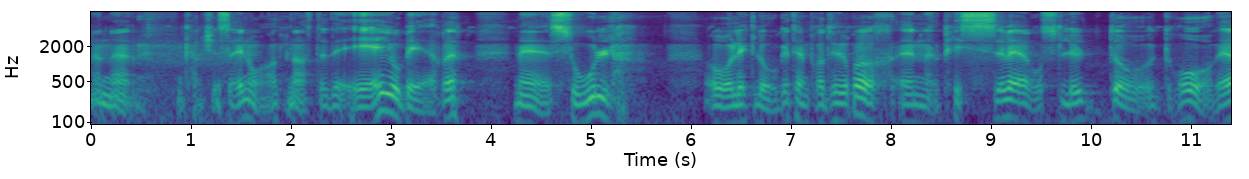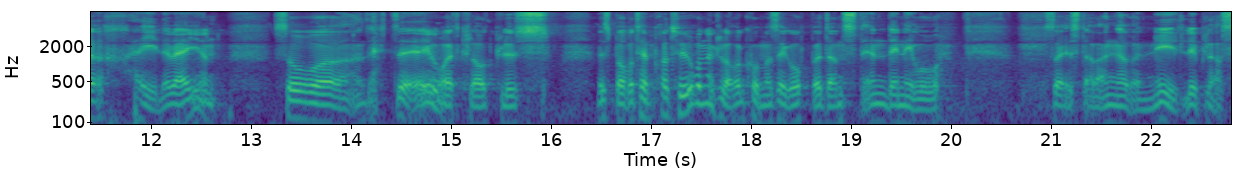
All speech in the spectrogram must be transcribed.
Men eh, jeg kan ikke si noe annet enn at det er jo bedre med sol og litt lave temperaturer enn pissevær og sludd og gråvær hele veien. Så uh, dette er jo et klart pluss. Hvis bare temperaturene klarer å komme seg opp på et anstendig nivå, så er Stavanger en nydelig plass.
